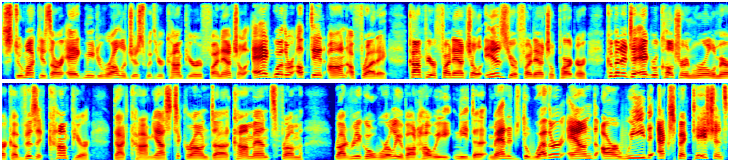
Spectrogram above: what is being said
Stu Muck is our ag meteorologist with your Compeer Financial Ag Weather Update on a Friday. Compeer Financial is your financial partner committed to agriculture in rural America. Visit Compeer.com. Yeah, stick around. Uh, comments from Rodrigo Werle about how we need to manage the weather and our weed expectations.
